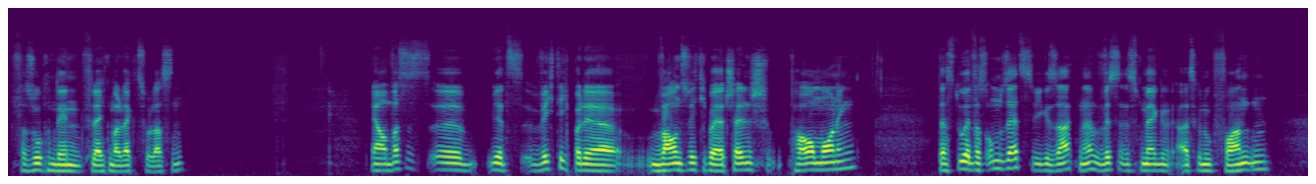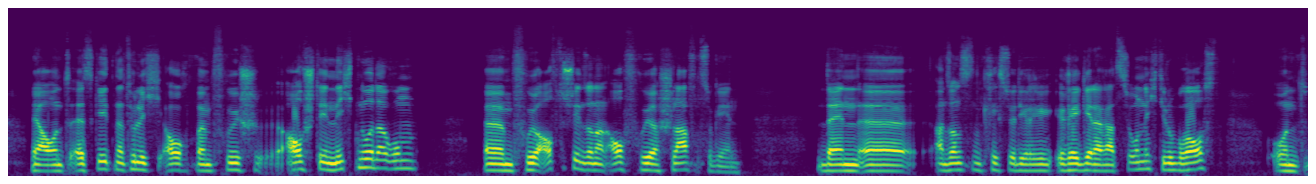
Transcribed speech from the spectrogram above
versuchen, den vielleicht mal wegzulassen. Ja, und was ist äh, jetzt wichtig bei der, war uns wichtig bei der Challenge Power Morning, dass du etwas umsetzt, wie gesagt, ne? Wissen ist mehr als genug vorhanden. Ja, und es geht natürlich auch beim Frühaufstehen nicht nur darum, ähm, früher aufzustehen, sondern auch früher schlafen zu gehen. Denn äh, ansonsten kriegst du ja die Re Regeneration nicht, die du brauchst. Und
